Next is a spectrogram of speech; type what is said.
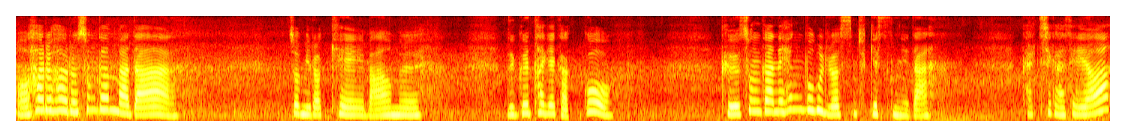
어, 하루하루 순간마다 좀 이렇게 마음을 느긋하게 갖고 그 순간의 행복을 누렸으면 좋겠습니다. 같이 가세요.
